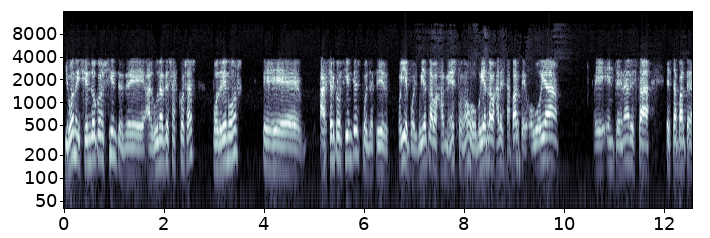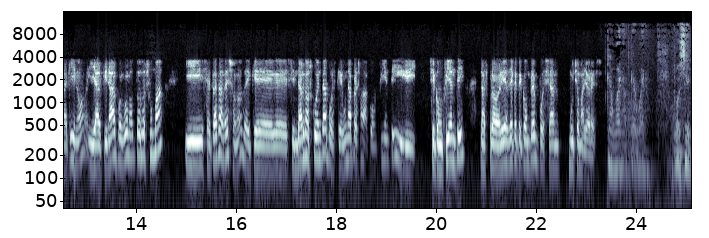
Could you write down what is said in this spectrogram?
Y bueno, y siendo conscientes de algunas de esas cosas, podremos eh, a ser conscientes, pues decir, oye, pues voy a trabajarme esto, ¿no? O voy a trabajar esta parte, o voy a eh, entrenar esta, esta parte de aquí, ¿no? Y al final, pues bueno, todo suma y se trata de eso, ¿no? De que sin darnos cuenta, pues que una persona confíe en ti y si confía en ti, las probabilidades de que te compren pues sean mucho mayores. Qué bueno, qué bueno. Pues sí.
